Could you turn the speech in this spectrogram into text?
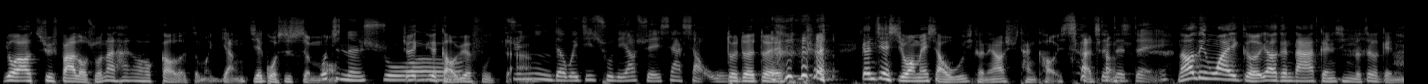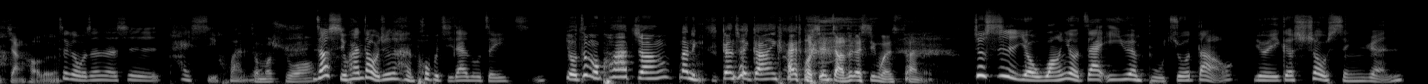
又要去 follow 说，那他后告了怎么样？结果是什么？我只能说，就会越搞越复杂。军令的危机处理要学一下小吴。对对对。跟见习完美小吴可能要去参考一下，这样子。对对对。然后另外一个要跟大家更新的，这个给你讲好了。这个我真的是太喜欢了。怎么说？你知道喜欢到我就是很迫不及待录这一集。有这么夸张？那你干脆刚刚一开头先讲这个新闻算了。就是有网友在医院捕捉到有一个受刑人，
